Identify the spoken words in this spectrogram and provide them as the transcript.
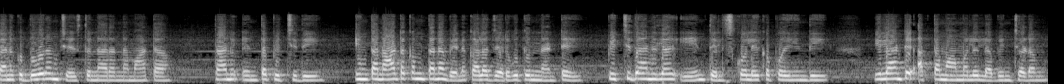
తనకు దూరం చేస్తున్నారన్నమాట తాను ఎంత పిచ్చిది. ఇంత నాటకం తన వెనకాల జరుగుతుందంటే పిచ్చిదానిలా ఏం తెలుసుకోలేకపోయింది. ఇలాంటి అత్తమామలు లభించడం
